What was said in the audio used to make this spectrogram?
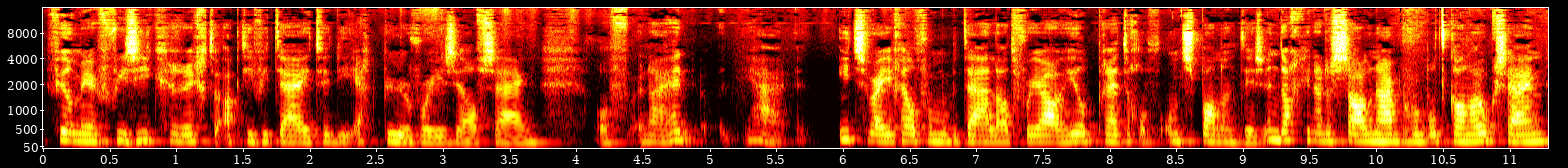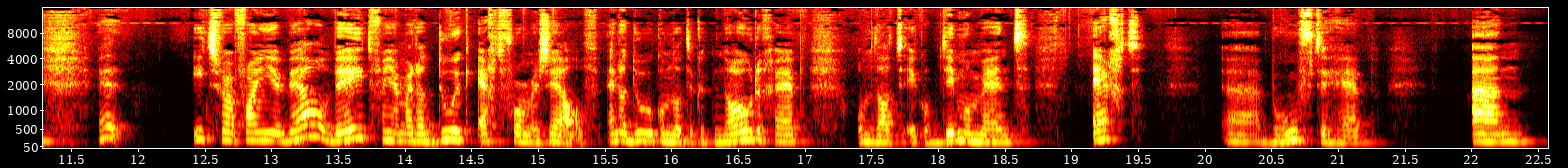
veel meer fysiek gerichte activiteiten die echt puur voor jezelf zijn. Of nou, ja, iets waar je geld voor moet betalen, wat voor jou heel prettig of ontspannend is. Een dagje naar de sauna bijvoorbeeld kan ook zijn iets waarvan je wel weet van ja, maar dat doe ik echt voor mezelf. En dat doe ik omdat ik het nodig heb, omdat ik op dit moment echt uh, behoefte heb aan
